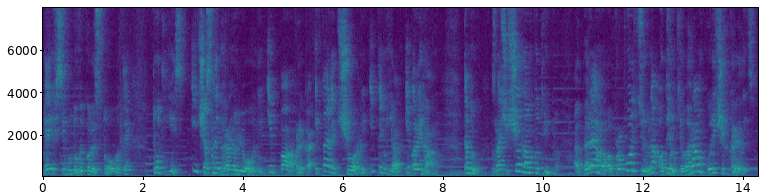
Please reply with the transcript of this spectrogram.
Я їх всі буду використовувати. Тут є і часник гранульований, і паприка, і перець чорний, і тим'ян, і орегано. Тому, значить, що нам потрібно? Беремо пропорцію на 1 кг курячих крилиць.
